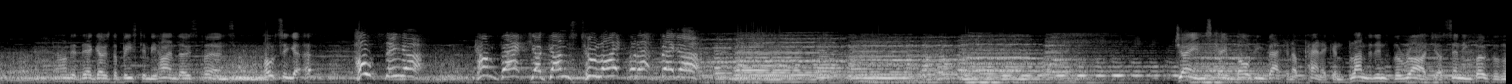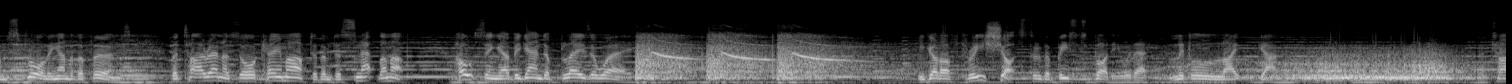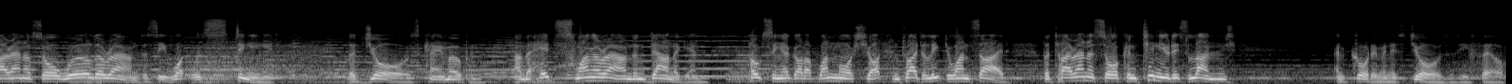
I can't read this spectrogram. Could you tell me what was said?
It. There goes the beast in behind those ferns. Holtzinger. Uh, Holtzinger! Come back! Your gun's too light for that beggar! James came bolting back in a panic and blundered into the Raja, sending both of them sprawling under the ferns. The Tyrannosaur came after them to snap them up. Holtzinger began to blaze away. He got off three shots through the beast's body with that little light gun. Tyrannosaur whirled around to see what was stinging it. The jaws came open, and the head swung around and down again. Holtzinger got up one more shot and tried to leap to one side. The tyrannosaur continued its lunge and caught him in its jaws as he fell.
